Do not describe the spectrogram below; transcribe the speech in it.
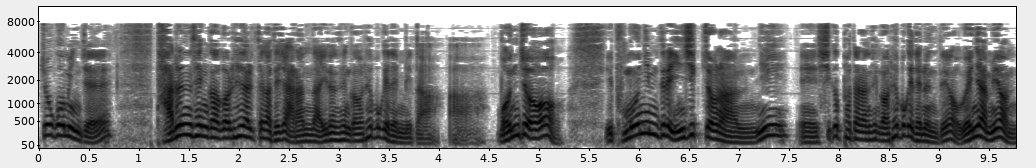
조금 이제 다른 생각을 해야 할 때가 되지 않았나 이런 생각을 해보게 됩니다. 아, 먼저 이 부모님들의 인식 전환이 예, 시급하다는 생각을 해보게 되는데요. 왜냐하면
